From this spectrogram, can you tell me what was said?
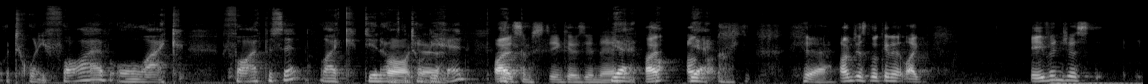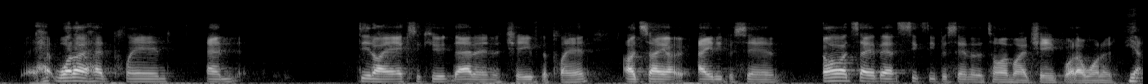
or 25 or like 5%? Like, do you know oh, off the top yeah. of your head? I had some stinkers in there. Yeah. I, yeah. yeah. I'm just looking at like even just what I had planned and did I execute that and achieve the plan? I'd say 80%. Oh, I'd say about 60% of the time I achieved what I wanted. Yeah.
